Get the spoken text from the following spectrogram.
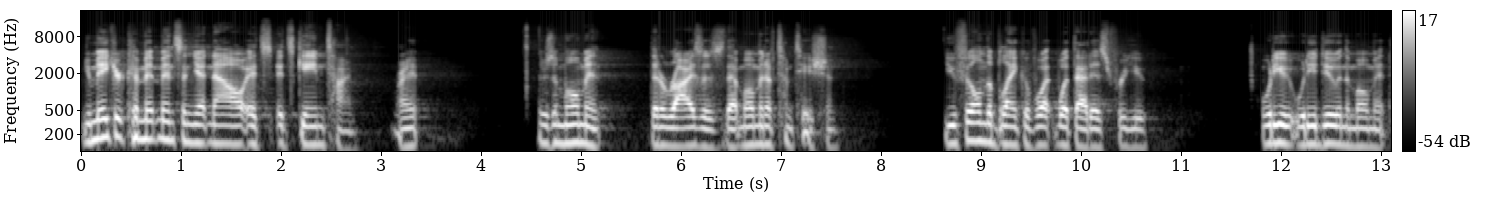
You make your commitments, and yet now it's, it's game time, right? There's a moment that arises, that moment of temptation. You fill in the blank of what, what that is for you. What do you, what do you do in the moment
